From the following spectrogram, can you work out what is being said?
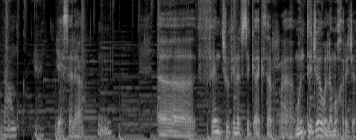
بعمق يعني. يا سلام. آه فين تشوفي نفسك أكثر آه منتجة ولا مخرجة؟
